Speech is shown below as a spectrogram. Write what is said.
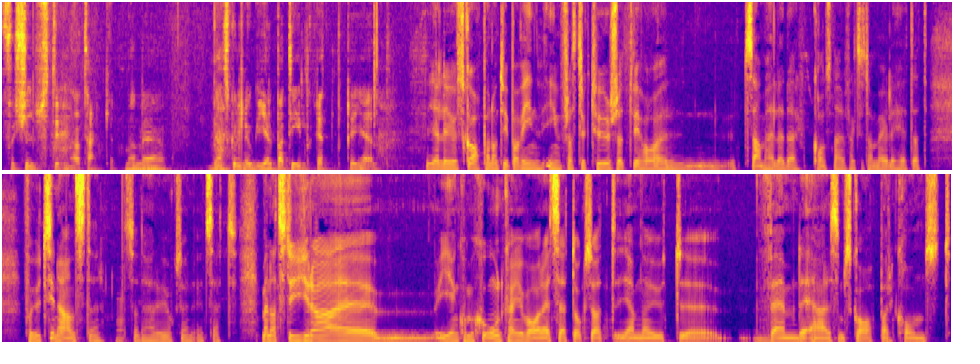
Förtjust i den här tanken. Men det, den skulle nog hjälpa till rätt rejält. Det gäller ju att skapa någon typ av in, infrastruktur så att vi har ett samhälle där konstnärer faktiskt har möjlighet att få ut sina alster. Mm. Så det här är ju också ett sätt. Men att styra eh, i en kommission kan ju vara ett sätt också att jämna ut eh, vem det är som skapar konst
